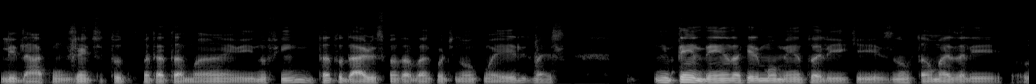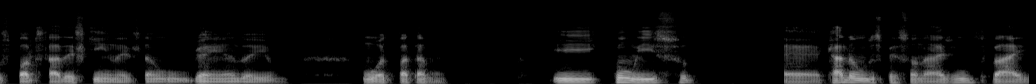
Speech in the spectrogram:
lidar com gente de tudo quanto é tamanho. E no fim, tanto o Darius quanto a Van continuam com eles, mas entendendo aquele momento ali que eles não estão mais ali os popstars da esquina, eles estão ganhando aí um, um outro patamar. E com isso, é, cada um dos personagens vai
